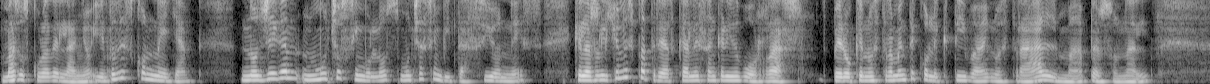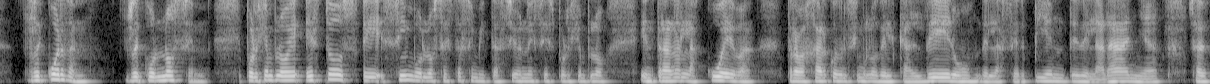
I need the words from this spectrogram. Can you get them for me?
más oscura del año y entonces con ella nos llegan muchos símbolos, muchas invitaciones que las religiones patriarcales han querido borrar, pero que nuestra mente colectiva y nuestra alma personal recuerdan, reconocen. Por ejemplo, e, estos eh, símbolos, estas invitaciones es, por ejemplo, entrar a la cueva, trabajar con el símbolo del caldero, de la serpiente, de la araña, o sea,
